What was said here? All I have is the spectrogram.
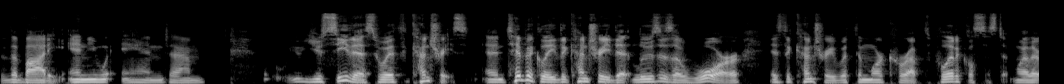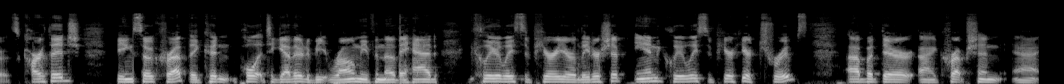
the body. And you and um, you see this with countries. And typically, the country that loses a war is the country with the more corrupt political system. Whether it's Carthage being so corrupt they couldn't pull it together to beat Rome, even though they had clearly superior leadership and clearly superior troops, uh, but their uh, corruption uh,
